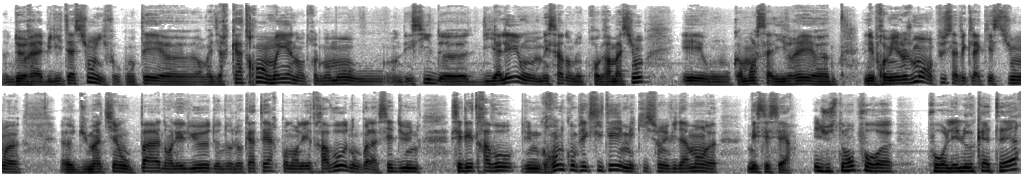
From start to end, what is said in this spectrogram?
de réhabilitation. Il faut compter, euh, on va dire, 4 ans en moyenne entre le moment où on décide euh, d'y aller, où on met ça dans notre programmation et où on commence à livrer euh, les premiers logements. En plus, avec la question du maintien ou pas dans les lieux de nos locataires pendant les travaux. Donc voilà, c'est des travaux d'une grande complexité, mais qui sont évidemment nécessaires. Et justement, pour, pour les locataires,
